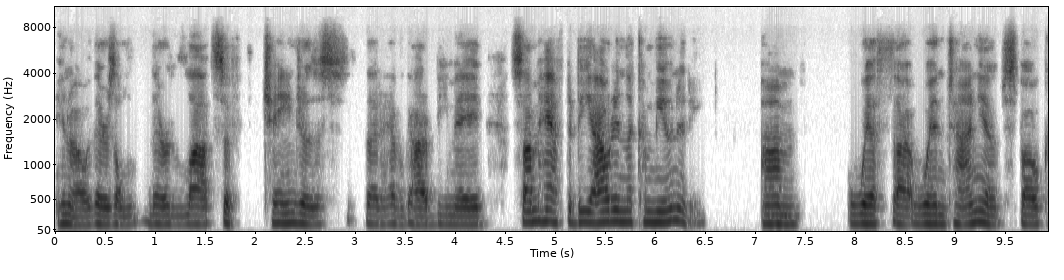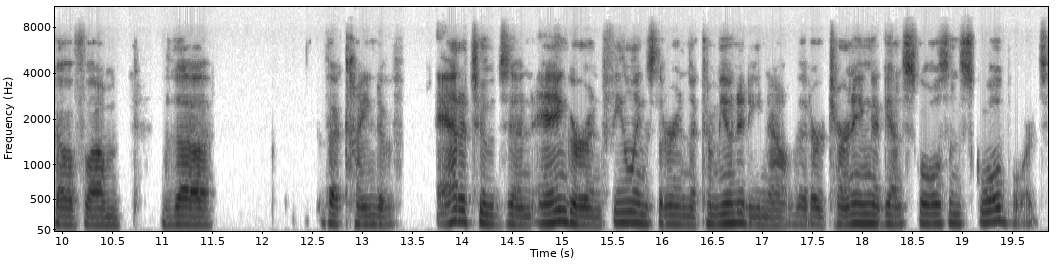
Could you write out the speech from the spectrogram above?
you know, there's a there are lots of changes that have got to be made. Some have to be out in the community. Um, with uh, when Tanya spoke of um, the the kind of attitudes and anger and feelings that are in the community now that are turning against schools and school boards.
